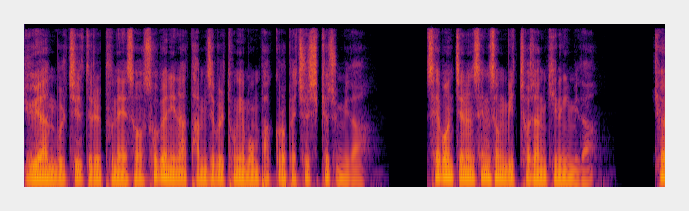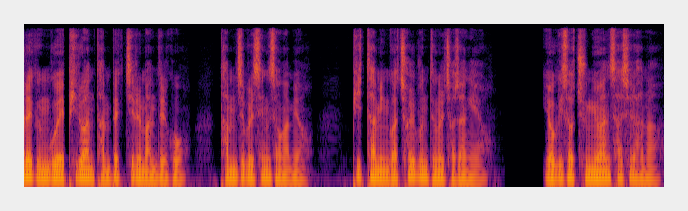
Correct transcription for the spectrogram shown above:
유해한 물질들을 분해해서 소변이나 담즙을 통해 몸 밖으로 배출시켜 줍니다. 세 번째는 생성 및 저장 기능입니다. 혈액 응고에 필요한 단백질을 만들고 담즙을 생성하며 비타민과 철분 등을 저장해요. 여기서 중요한 사실 하나.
